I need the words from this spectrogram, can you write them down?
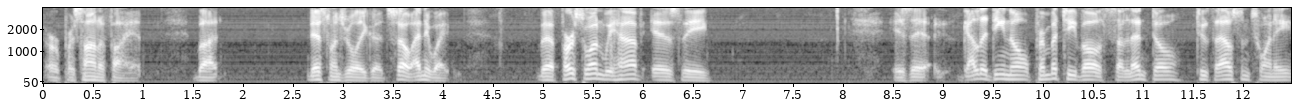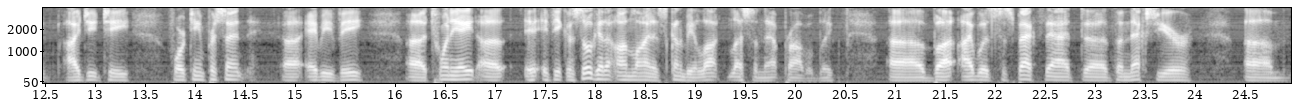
or personify it, but this one's really good. So anyway, the first one we have is the is a Galladino Primitivo Salento 2020 IGT 14% uh, ABV. Uh, 28. Uh, if you can still get it online, it's going to be a lot less than that probably. Uh, but I would suspect that uh, the next year, um,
